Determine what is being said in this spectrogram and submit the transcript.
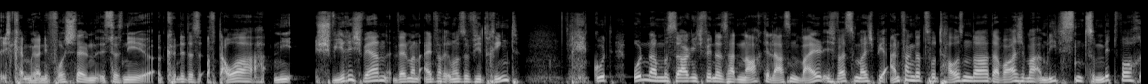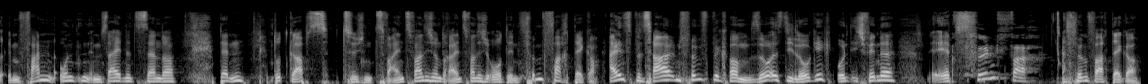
ich kann mir gar nicht vorstellen, ist das nie, könnte das auf Dauer nie schwierig werden, wenn man einfach immer so viel trinkt? Gut, und man muss sagen, ich finde, das hat nachgelassen, weil ich weiß zum Beispiel Anfang der 2000er, da war ich immer am liebsten zum Mittwoch im Fun unten im Seidnitz Center, denn dort gab's zwischen 22 und 23 Uhr den Fünffachdecker. Eins bezahlen, fünf bekommen. So ist die Logik. Und ich finde, jetzt Fünffach. Fünffachdecker.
